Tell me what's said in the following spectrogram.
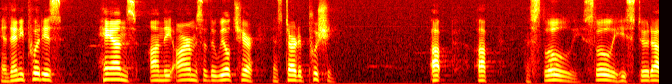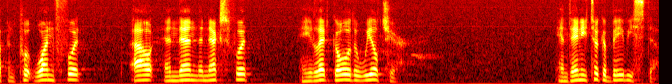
And then he put his hands on the arms of the wheelchair and started pushing up, up, and slowly, slowly he stood up and put one foot out and then the next foot, and he let go of the wheelchair. And then he took a baby step,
